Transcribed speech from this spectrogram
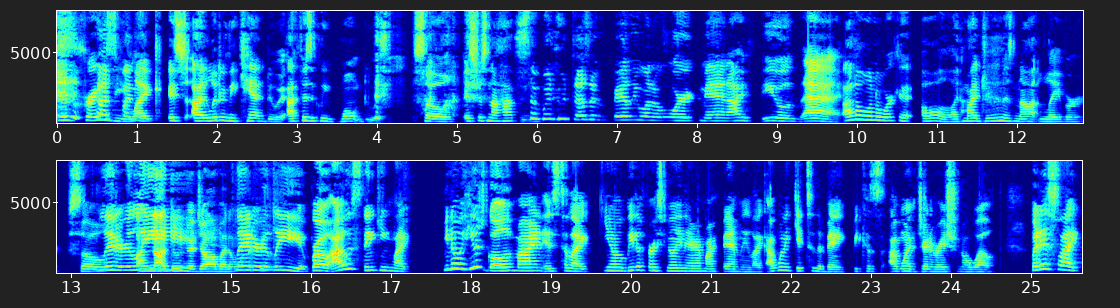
you're crazy. Like, it's I literally can't do it. I physically won't do it. So it's just not happening. Someone who doesn't barely want to work, man. I feel that. I don't want to work at all. Like my dream is not labor. So literally, I'm not doing a job I don't wanna do. literally, bro. I was thinking like, you know, a huge goal of mine is to like, you know, be the first millionaire in my family. Like, I want to get to the bank because I want generational wealth. But it's like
